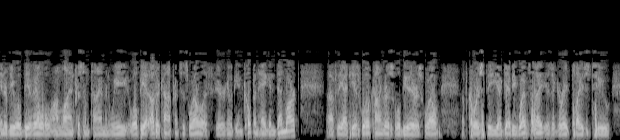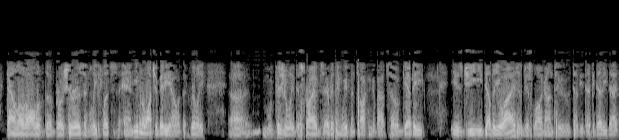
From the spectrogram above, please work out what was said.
interview will be available online for some time, and we will be at other conferences as well. If you're going to be in Copenhagen, Denmark, uh, for the ITS World Congress, we'll be there as well. Of course, the uh, GEWI website is a great place to download all of the brochures and leaflets, and even to watch a video that really uh, visually describes everything we've been talking about. So GEWI is G-E-W-I, so just log on to www.gewi.com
